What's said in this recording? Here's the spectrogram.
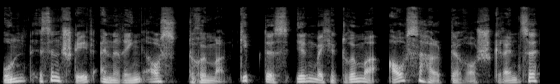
und es entsteht ein Ring aus Trümmern. Gibt es irgendwelche Trümmer außerhalb der Roche-Grenze,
